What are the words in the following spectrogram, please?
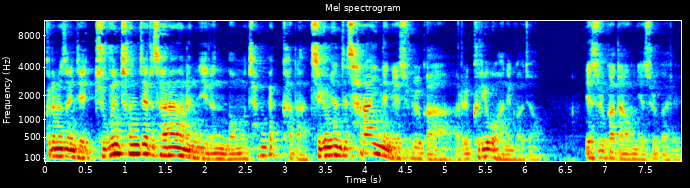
그러면서 이제 죽은 천재를 사랑하는 일은 너무 창백하다. 지금 현재 살아있는 예술가를 그리워하는 거죠. 예술가다운 예술가를.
